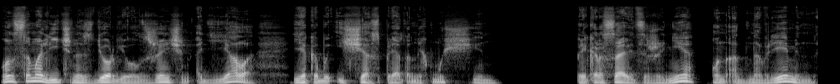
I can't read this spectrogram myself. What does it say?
Он самолично сдергивал с женщин одеяло, якобы ища спрятанных мужчин. При красавице жене он одновременно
